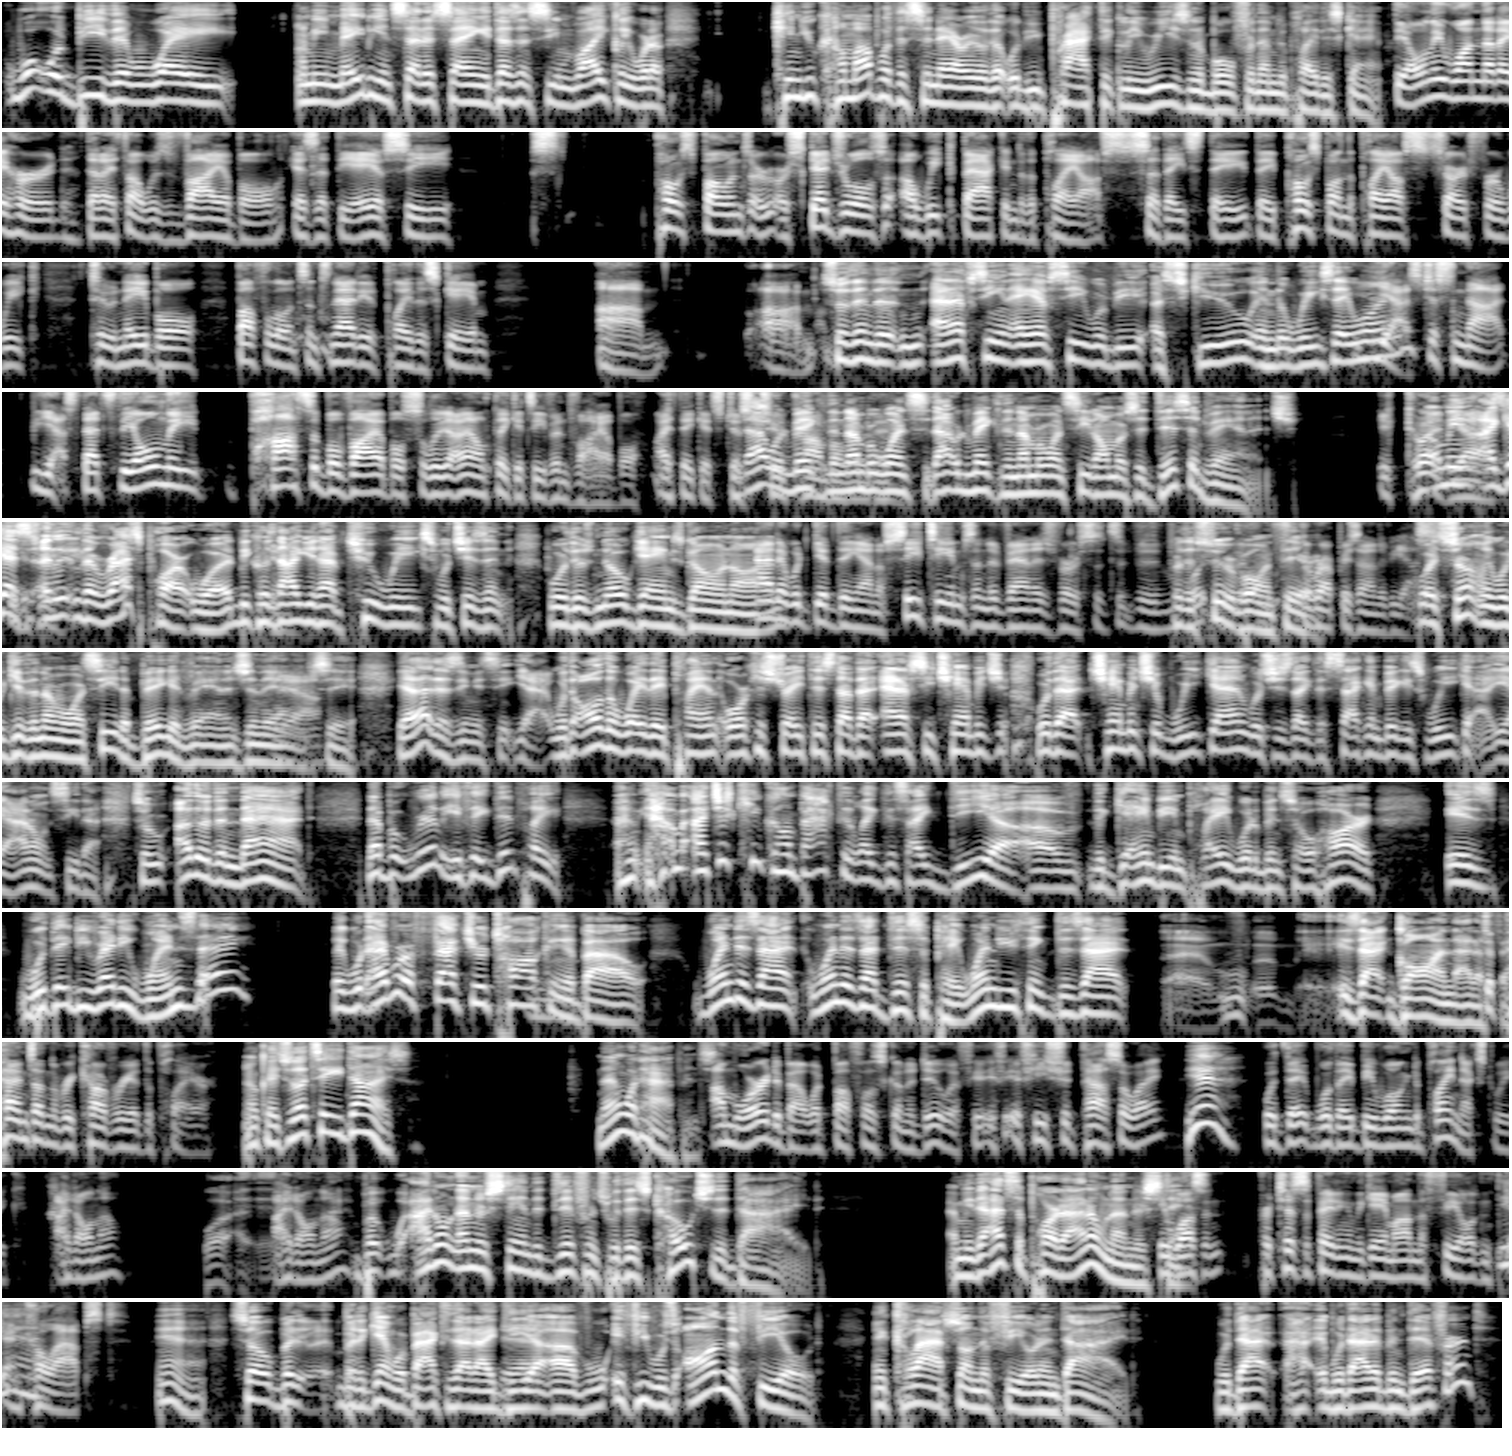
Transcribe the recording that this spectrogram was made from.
What would be the way? I mean, maybe instead of saying it doesn't seem likely, or whatever. Can you come up with a scenario that would be practically reasonable for them to play this game? The only one that I heard that I thought was viable is that the AFC postpones or, or schedules a week back into the playoffs. So they they they postpone the playoffs start for a week to enable Buffalo and Cincinnati to play this game. Um, um, So then the NFC and AFC would be askew in the weeks they were in? yeah, it's just not. Yes, that's the only possible viable solution. I don't think it's even viable. I think it's just that too would make the number one. That would make the number one seed almost a disadvantage. It could. I mean, yes, I guess the rest part would because now you'd have two weeks, which isn't where there's no games going on. and it would give the NFC teams an advantage versus For the Super Bowl, in the theory. representative. Yes. well, it certainly would give the number one seed a big advantage in the Yeah. NFC. Yeah, that doesn't even see. Yeah, with all the way they plan orchestrate this stuff, that NFC championship or that championship weekend, which is like the second biggest week. Yeah, I don't see that. So other than that, now, but really, if they did play. I, mean, I just keep going back to like this idea of the game being played would have been so hard. Is would they be ready Wednesday? Like whatever effect you're talking about, when does that when does that dissipate? When do you think does that uh, is that gone? That effect. Depends on the recovery of the player. Okay, so let's say he dies. Then what happens? I'm worried about what Buffalo's going to do if, if if he should pass away. yeah, Would they will they be willing to play next week? I don't know. Well, I don't know. but I don't understand the difference with this coach that died. I mean, that's the part I don't understand. He wasn't participating in the game on the field and, and collapsed. Yeah. So, but but again, we're back to that idea Yeah. of if he was on the field and collapsed on the field and died, would that would that have been different?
